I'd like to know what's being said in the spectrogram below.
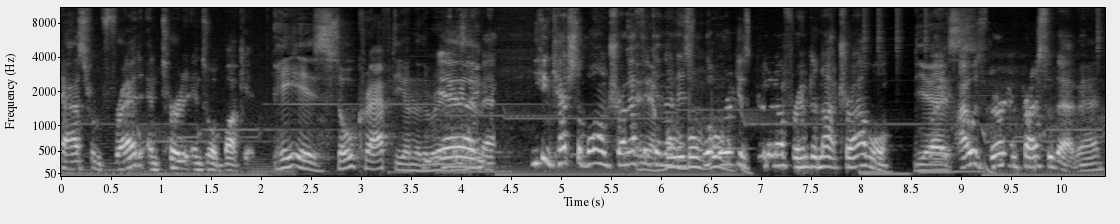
pass from Fred and turn it into a bucket. He is so crafty under the rim. Yeah, man. He can catch the ball in traffic, And then and then boom, his boom, footwork boom. is good enough for him to not travel. Yes. Like, I was very impressed with that, man.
